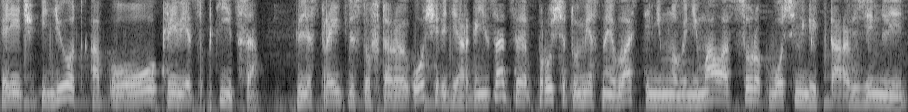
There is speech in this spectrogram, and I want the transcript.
Речь идет об ООО «Кривец-птица». Для строительства второй очереди организация просит у местной власти ни много ни мало 48 гектаров земли,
